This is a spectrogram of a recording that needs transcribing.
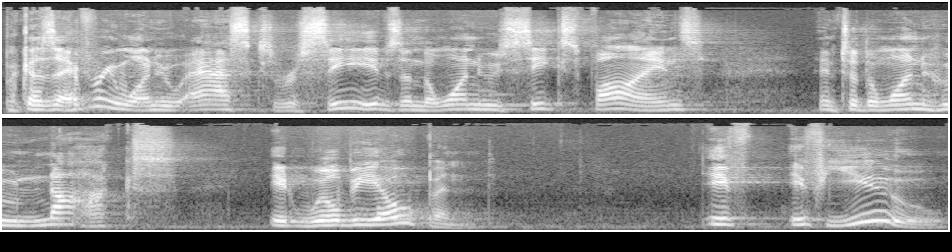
Because everyone who asks receives, and the one who seeks finds, and to the one who knocks, it will be opened. If, if you,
